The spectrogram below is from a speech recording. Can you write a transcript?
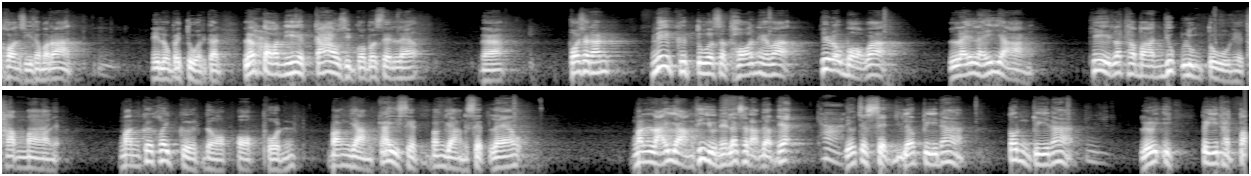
นครศรีธรรมราชนี่ลงไปตรวจกัน แล้วค่ะตอนนี้เนี่ยเก้าสิบกว่าเปอร์เซ็นต์แล้วนะเพราะฉะนั้นนี่คือตัวสะท้อนไงว่า ที่เราบอกว่าหลาย ๆ อย่างที่รัฐบาลยุคลุงตู่เนี่ยทำมาเนี่ยมันค่อย ๆ เกิดดอกออกผล บางอย่างใกล้เสร็จ บางอย่างเสร็จแล้ว มันหลายอย่างที่อยู่ในลักษณะแบบเนี้ยค่ะ เดี๋ยวจะเสร็จอยู่แล้วปีหน้า ต้นปีหน้า หรืออีกปีถัดไป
